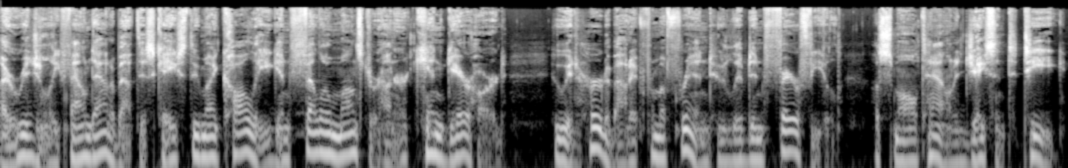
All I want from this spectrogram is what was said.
I originally found out about this case through my colleague and fellow monster hunter, Ken Gerhard, who had heard about it from a friend who lived in Fairfield, a small town adjacent to Teague.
